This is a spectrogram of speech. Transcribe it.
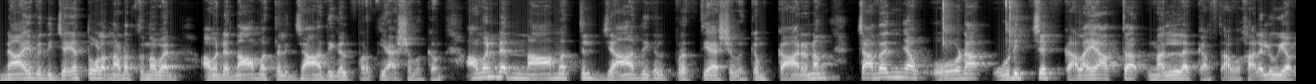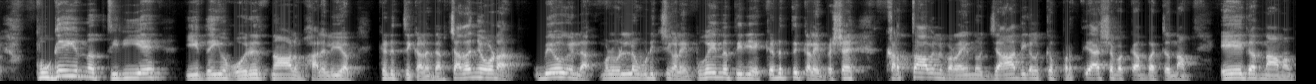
ന്യായവിധി ജയത്തോളം നടത്തുന്നവൻ അവന്റെ നാമത്തിൽ ജാതികൾ പ്രത്യാശ വെക്കും. അവന്റെ നാമത്തിൽ ജാതികൾ പ്രത്യാശ വെക്കും. കാരണം ചതഞ്ഞ ഓട ഒടിച്ച് കളയാത്ത നല്ല കർത്താവ്. ഹലലൂയ പുകയുന്ന തിരിയെ ഈ ദൈവം ഒരു നാളും ഹലലിയ കെടുത്തിക്കളയുന്ന ചതഞ്ഞോട ഉപയോഗമില്ല. നമ്മൾ എല്ലാം ഒടിച്ചു കളയും. പുകയുന്ന തിരിയെ കെടുത്തിക്കളയും. പക്ഷേ കർത്താവിൽ പറയുന്നു ജാതികൾക്ക് പ്രത്യാശ വെക്കാൻ പറ്റുന്ന ഏകനാമം.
